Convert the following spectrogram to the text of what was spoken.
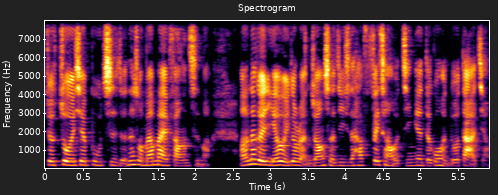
就做一些布置的。那时候我们要卖房子嘛，然后那个也有一个软装设计师，他非常有经验，得过很多大奖。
